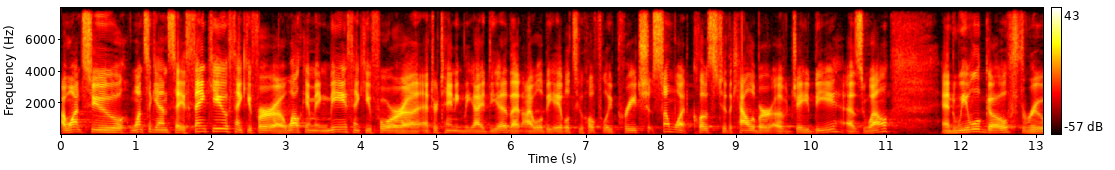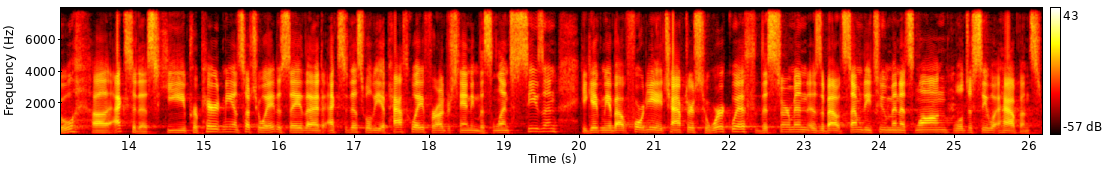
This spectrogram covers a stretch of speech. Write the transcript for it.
I want to once again say thank you. Thank you for uh, welcoming me. Thank you for uh, entertaining the idea that I will be able to hopefully preach somewhat close to the caliber of JB as well. And we will go through uh, Exodus. He prepared me in such a way to say that Exodus will be a pathway for understanding this Lent season. He gave me about 48 chapters to work with. This sermon is about 72 minutes long. We'll just see what happens.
